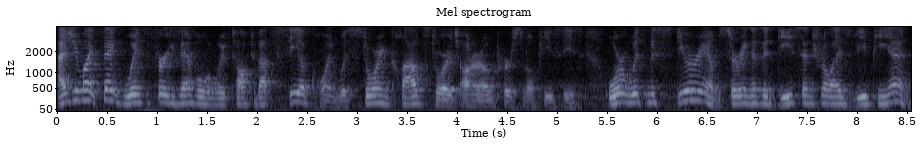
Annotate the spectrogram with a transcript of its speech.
as you might think, with, for example, when we've talked about SiaCoin, with storing cloud storage on our own personal PCs, or with Mysterium serving as a decentralized VPN,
